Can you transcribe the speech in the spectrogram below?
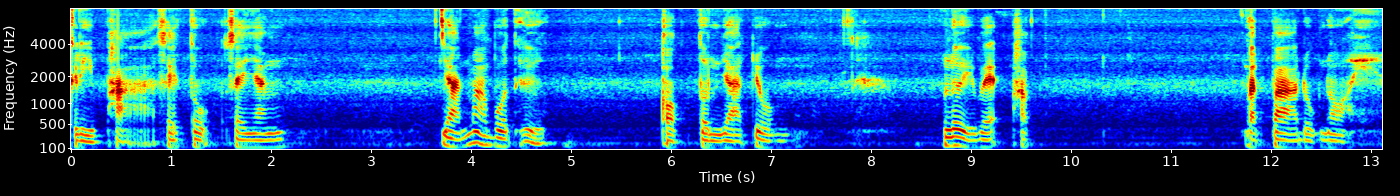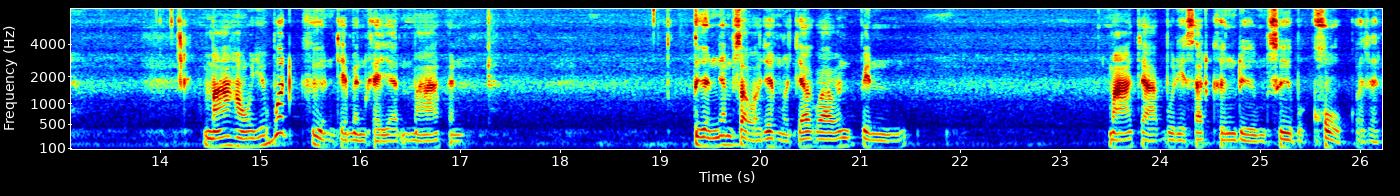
กรีบผ่าใส่โตะใส่ยังยานมาบถือออกตนญาติโยม เลยแวะพัก บัดป่าดกหน่อยหมาเห่าอยู่บดคืนจะเป็นขยันหมาเป็นเตือนย่ำเสาจะหัวจักว่ามันเป็นหมาจากบริษัทเครื่องดื่ม ซื้อบุกโคกว่าสัน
